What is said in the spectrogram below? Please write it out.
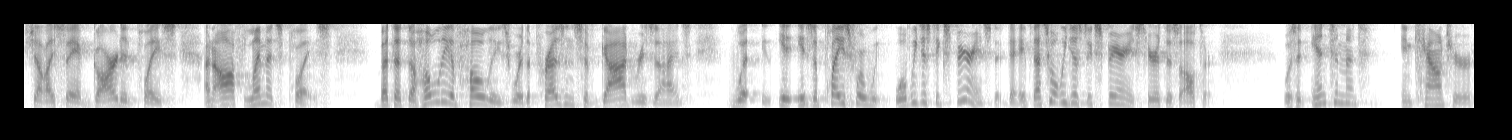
shall I say, a guarded place, an off limits place, but that the Holy of Holies, where the presence of God resides, is a place where we, well, we just experienced it, Dave. That's what we just experienced here at this altar, was an intimate encounter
